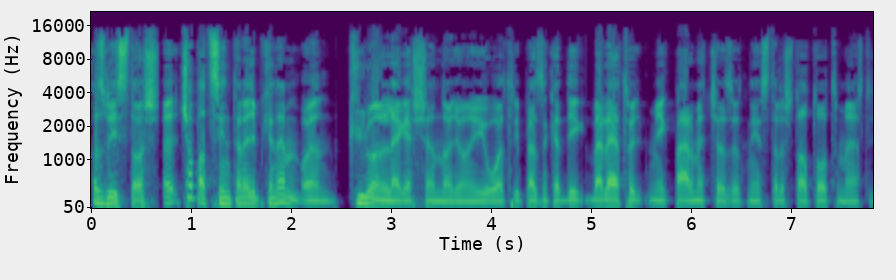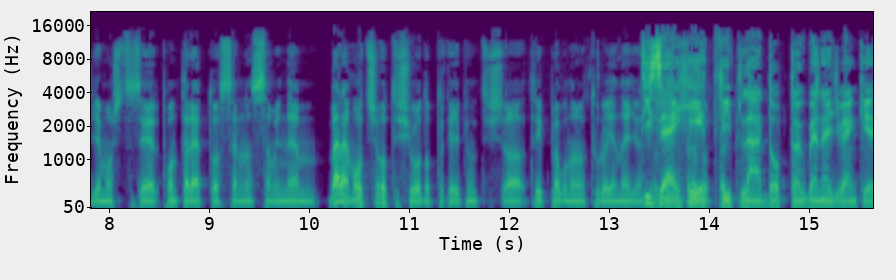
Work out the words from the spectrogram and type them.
Az biztos. Ö, Csapatszinten egyébként nem olyan különlegesen nagyon jól tripláznak eddig, bár lehet, hogy még pár meccsel ezelőtt nézted a statot, mert ugye most azért pont a Raptors ellen azt hiszem, hogy nem, bár nem, ott, ott is jól dobtak egyébként, ott is a tripla vonalon túl olyan 40 17 triplát dobtak be 42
